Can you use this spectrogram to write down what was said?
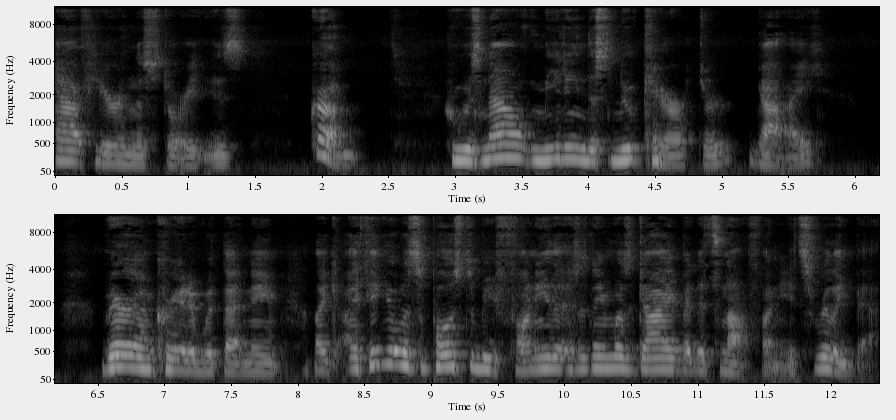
have here in the story is Grug, who is now meeting this new character guy very uncreative with that name. Like, I think it was supposed to be funny that his name was Guy, but it's not funny. It's really bad.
